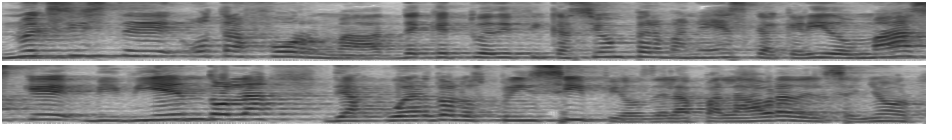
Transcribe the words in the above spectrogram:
No existe otra forma de que tu edificación permanezca, querido, más que viviéndola de acuerdo a los principios de la palabra del Señor.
